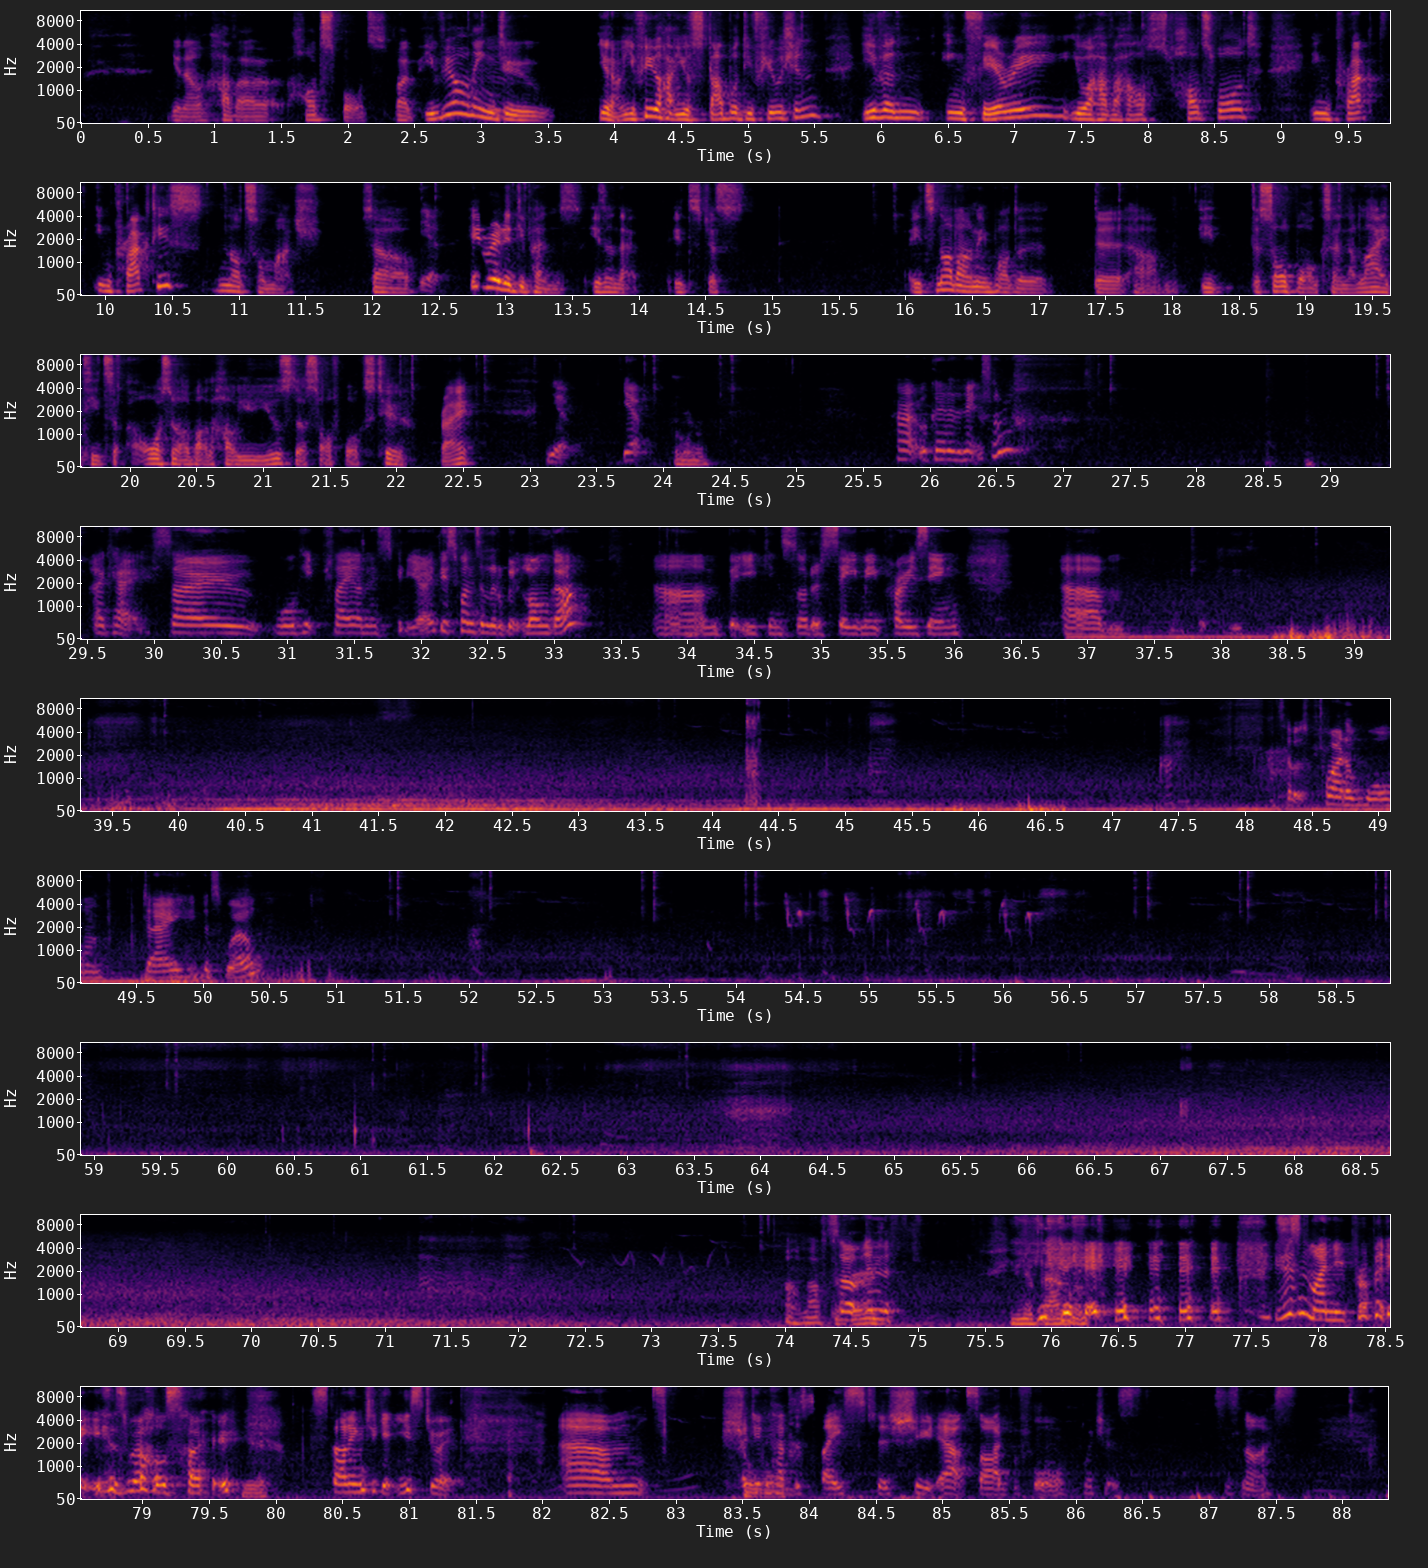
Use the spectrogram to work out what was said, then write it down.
you know, have a hotspot. But if you're only mm. into, you know, if you have use double diffusion, even in theory, you have a hotspot. In, pract in practice, not so much. So it really depends, isn't it? It's just, it's not only about the the um, it, the softbox and the light. It's also about how you use the softbox too, right? Yep. Yep. Mm. All right, we'll go to the next one. Okay, so we'll hit play on this video. This one's a little bit longer, um, but you can sort of see me posing. Um, So it's quite a warm day as well. Love the so bird. in the this is my new property as well, so yeah. starting to get used to it. Um, sure. I didn't have the space to shoot outside before, which is this is nice.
